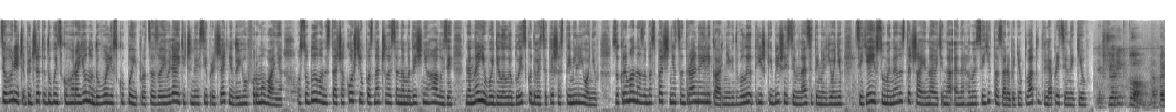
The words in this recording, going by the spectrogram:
Цьогоріч бюджет Дубинського району доволі скупий. Про це заявляють чи не всі причетні до його формування. Особливо нестача коштів позначилася на медичній галузі. На неї виділили близько 26 мільйонів. Зокрема, на забезпечення центральної лікарні відвели трішки більше 17 мільйонів. Цієї суми не вистачає навіть на енергоносії та заробітну плату для працівників. Якщо рік тому, на 1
